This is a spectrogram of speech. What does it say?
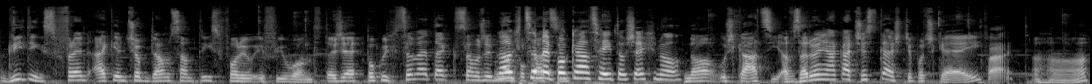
Greetings, friend, I can chop down some trees for you if you want. Takže pokud chceme, tak samozřejmě No, chceme pokácí. pokácej to všechno. No, už kácí. A vzadu je nějaká čestka, ještě počkej. Fakt. Aha,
